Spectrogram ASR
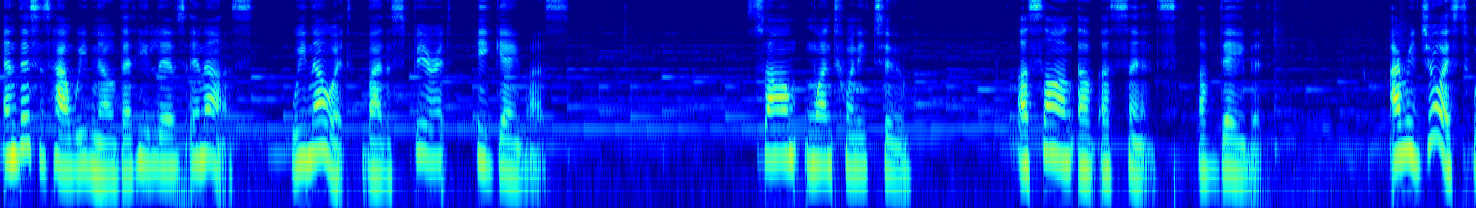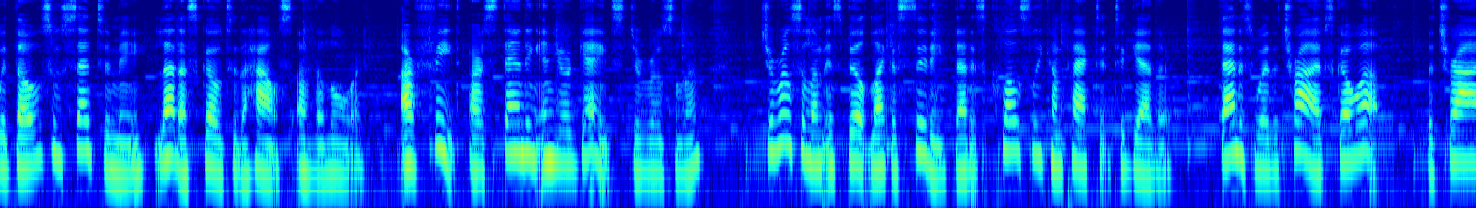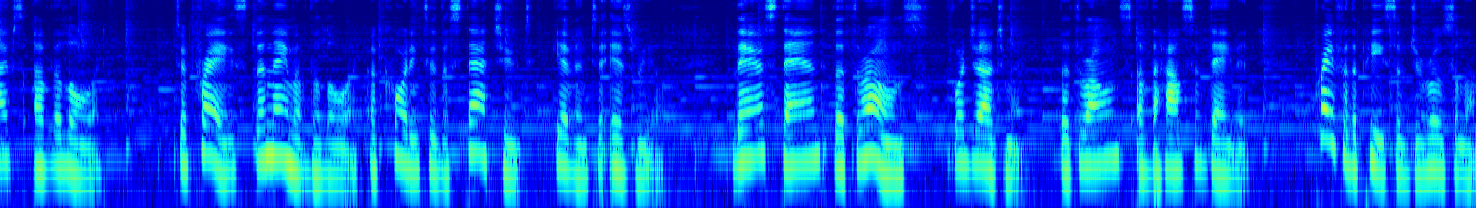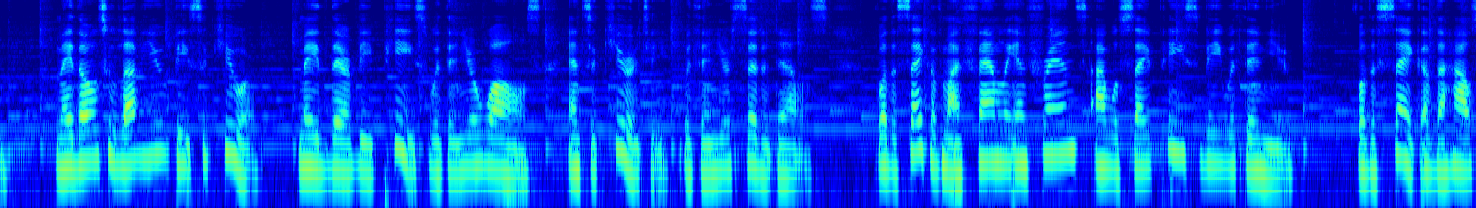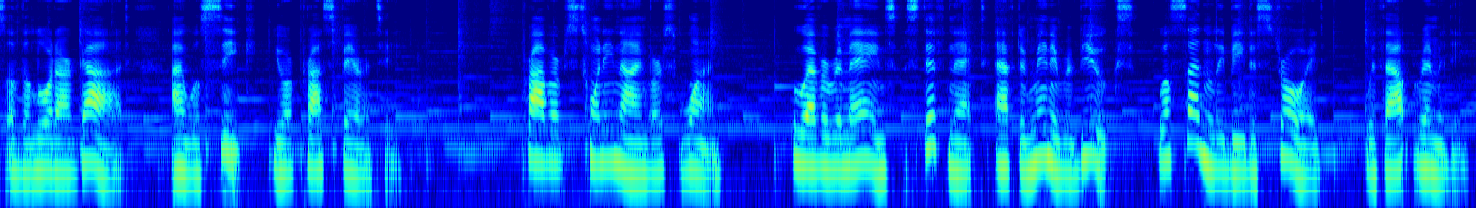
And this is how we know that he lives in us. We know it by the Spirit he gave us. Psalm 122 A Song of Ascents of David. I rejoiced with those who said to me, Let us go to the house of the Lord. Our feet are standing in your gates, Jerusalem. Jerusalem is built like a city that is closely compacted together. That is where the tribes go up, the tribes of the Lord, to praise the name of the Lord according to the statute given to Israel. There stand the thrones for judgment, the thrones of the house of David. Pray for the peace of Jerusalem. May those who love you be secure. May there be peace within your walls and security within your citadels. For the sake of my family and friends, I will say, Peace be within you. For the sake of the house of the Lord our God, I will seek your prosperity. Proverbs 29, verse 1. Whoever remains stiff necked after many rebukes will suddenly be destroyed without remedy.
